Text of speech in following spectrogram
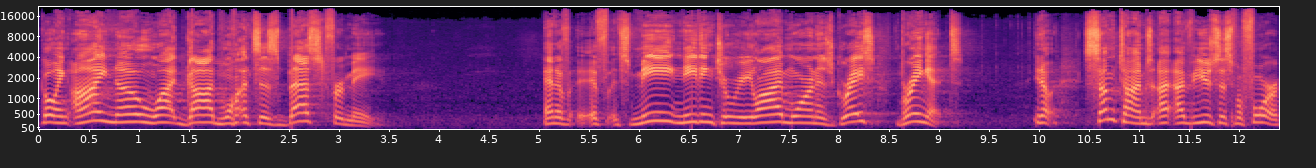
going, I know what God wants is best for me. And if, if it's me needing to rely more on His grace, bring it. You know, sometimes I, I've used this before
